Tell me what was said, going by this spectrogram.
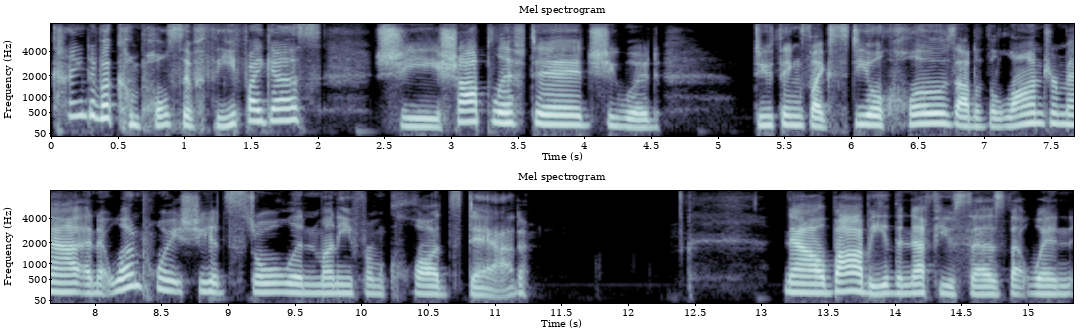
kind of a compulsive thief, I guess. She shoplifted, she would do things like steal clothes out of the laundromat, and at one point she had stolen money from Claude's dad. Now, Bobby, the nephew, says that when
